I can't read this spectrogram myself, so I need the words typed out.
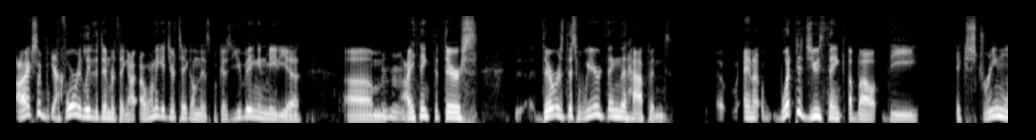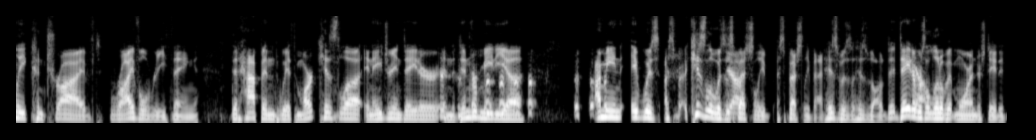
I actually, Yeah. before we leave the Denver thing, I, I want to get your take on this because you being in media, um, Mhm. I think that there's there was this weird thing that happened. Uh, And uh, what did you think about the extremely contrived rivalry thing that happened with Mark Kiszla and Adrian Dater and the Denver media? I mean, it was Kiszla was Yeah. especially especially bad. His was his was Dater was a little bit more understated,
